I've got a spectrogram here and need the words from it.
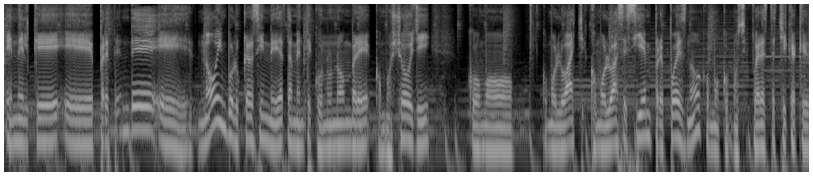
en el que eh, pretende eh, no involucrarse inmediatamente con un hombre como Shoji, como como lo, como lo hace siempre, pues, ¿no? Como, como si fuera esta chica que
